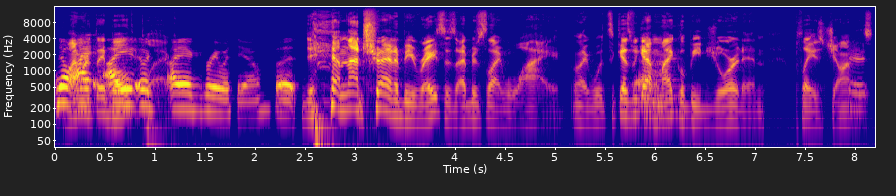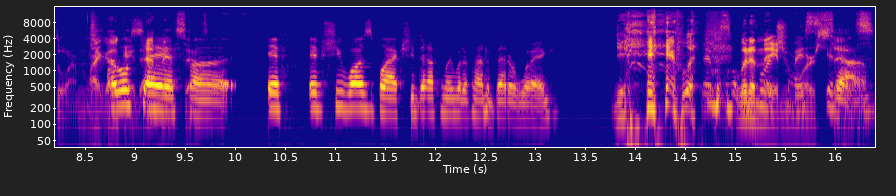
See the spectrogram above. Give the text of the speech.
No, Why I, aren't they I, black? I agree with you, but yeah, I'm not trying to be racist. I'm just like, why? Like, what's because we got Yeah. Michael B. Jordan plays Johnny Sure. Storm. Like, I will okay, that say makes if sense. uh, if if she was black, she definitely would have had a better wig. yeah, would, That was a would have made choice, more yeah. sense.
